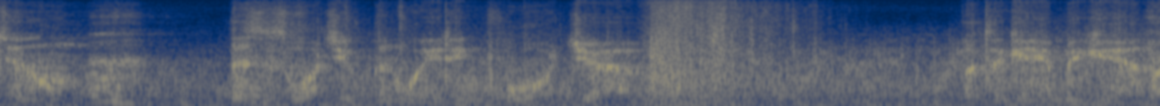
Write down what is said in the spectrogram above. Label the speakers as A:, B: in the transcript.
A: This is what you've been waiting for, Jeff. Let the game begin.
